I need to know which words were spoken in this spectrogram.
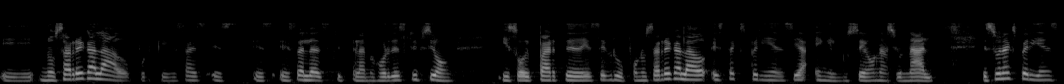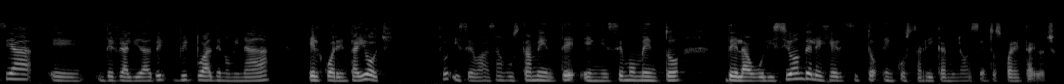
eh, nos ha regalado, porque esa es, es, es esa la, la, mejor descripción, y soy parte de ese grupo, nos ha regalado esta experiencia en el Museo Nacional. Es una experiencia eh, de realidad virtual denominada el 48 y se basa justamente en ese momento de la abolición del ejército en Costa Rica en 1948.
